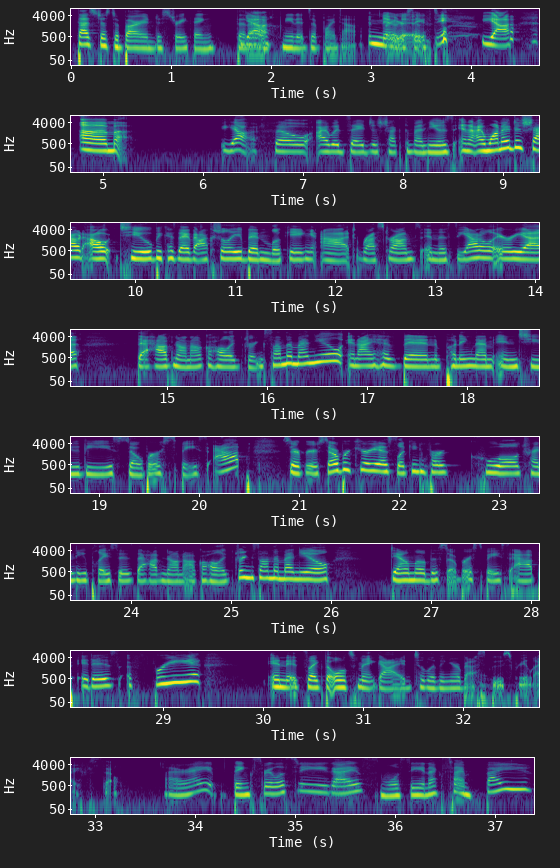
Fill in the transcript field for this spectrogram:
that's just a bar industry thing that Yeah. I needed to point out for your safety. yeah. Um yeah, so I would say just check the menus. And I wanted to shout out too because I've actually been looking at restaurants in the Seattle area that have non alcoholic drinks on the menu, and I have been putting them into the Sober Space app. So if you're sober curious, looking for cool, trendy places that have non alcoholic drinks on the menu, download the Sober Space app. It is free and it's like the ultimate guide to living your best booze free life. So, all right. Thanks for listening, you guys. We'll see you next time. Bye.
